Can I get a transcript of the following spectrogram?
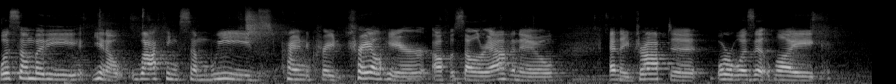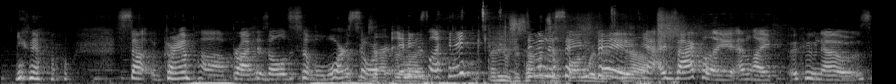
Was somebody, you know, whacking some weeds, trying to create a trail here off of Celery Avenue, and they dropped it? Or was it like, you know, so, Grandpa brought his old Civil War That's sword, exactly and he's like And he was just doing the some fun same with it, thing. yeah. exactly. And like, who knows?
